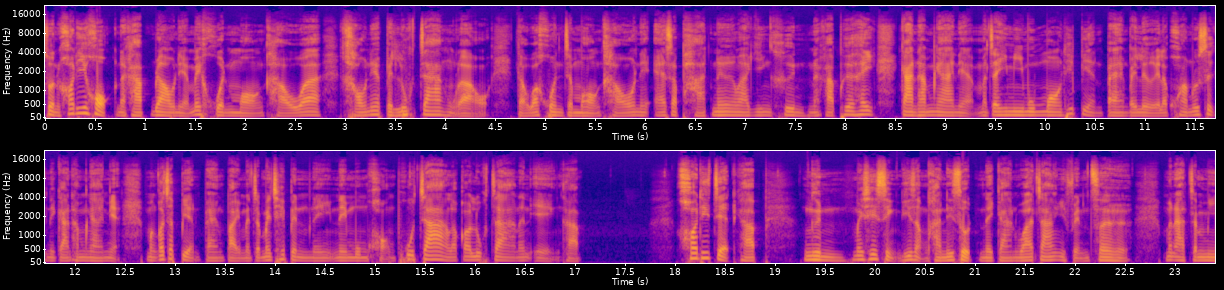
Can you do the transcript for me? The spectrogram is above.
ส่วนข้อที่6นะครับเราเนี่ยไม่ควรมองเขาว่าเขาเนี่ยเป็นลูกจ้างของเรา แต่ว่าควรจะมองเขาใน as a partner มากยิ่งขึ้นนะครับเพื่อให้การทำงานเนี่ยมันจะมีมุมมองที่เปลี่ยนแปลงไปเลย และความรู้สึกในการทำงานเนี่ยมันก็จะเปลี่ยนแปลงไป มันจะไม่ใช่เป็นในในมุมของผู้จ้างแล้วก็ลูกจ้างนั่นเองครับข้อที่7ครับ เงินไม่ใช่สิ่งที่สำคัญที่สุดในการว่าจ้างอินฟลูเอนเซอร์มันอาจจะมี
